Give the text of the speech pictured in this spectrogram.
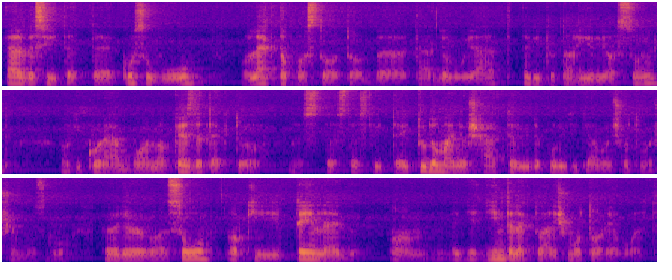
elveszítette Koszovó a legtapasztaltabb tárgyalóját, Edita Tahiri asszonyt, aki korábban a kezdetektől ezt, ezt, ezt vitte. Egy tudományos hátterű, de politikában is hatalmasan mozgó hölgyről van szó, aki tényleg a, egy, egy intellektuális motorja volt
